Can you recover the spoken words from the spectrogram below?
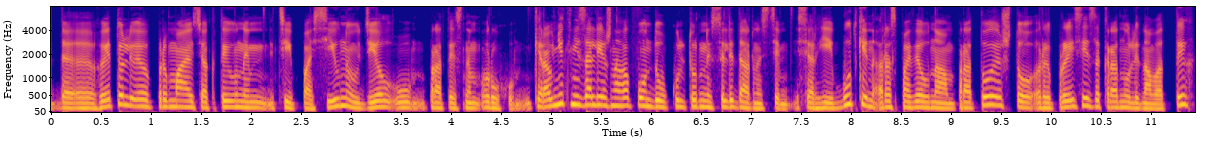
дагэтуль прымаюць актыўны ці пасіўны удзел у пратэсным руху. Кіраўнік незалежнага фонду культурнай салідарнасці Сергей будкін распавёў нам пра тое што рэпрэсіі закранули нават тых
